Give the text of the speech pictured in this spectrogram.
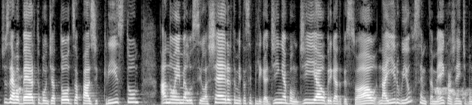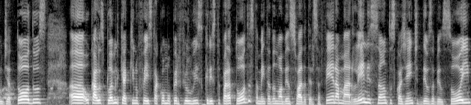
José Roberto, bom dia a todos, a paz de Cristo. A Noêmia Lucila Scherer também está sempre ligadinha, bom dia, obrigada pessoal. Nair Wilson também com a gente, bom dia a todos. Uh, o Carlos Plummer, que aqui no Face está como o perfil Luiz Cristo para Todos, também está dando uma abençoada terça-feira. Marlene Santos com a gente, Deus abençoe.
